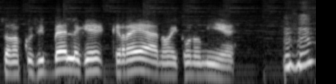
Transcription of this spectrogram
sono così belle che creano economie, Mhm.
